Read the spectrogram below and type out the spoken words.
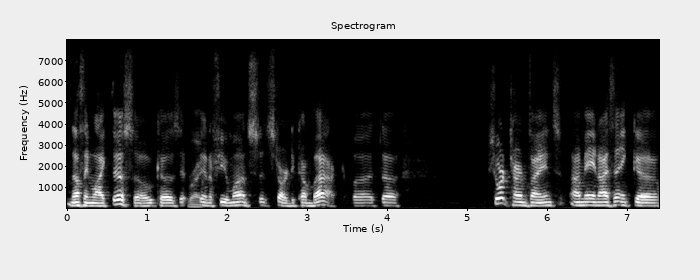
nothing like this though, because right. in a few months it started to come back. But uh, short-term things, I mean, I think uh,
